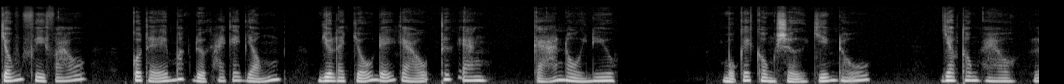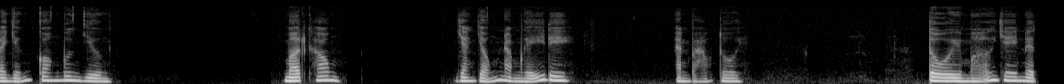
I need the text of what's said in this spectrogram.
chống phi pháo có thể mắc được hai cái võng vừa là chỗ để gạo, thức ăn, cả nồi niêu. Một cái công sự chiến đấu, giao thông hào là những con mương giường. Mệt không? Giang võng nằm nghỉ đi. Anh bảo tôi. Tôi mở dây nịch,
